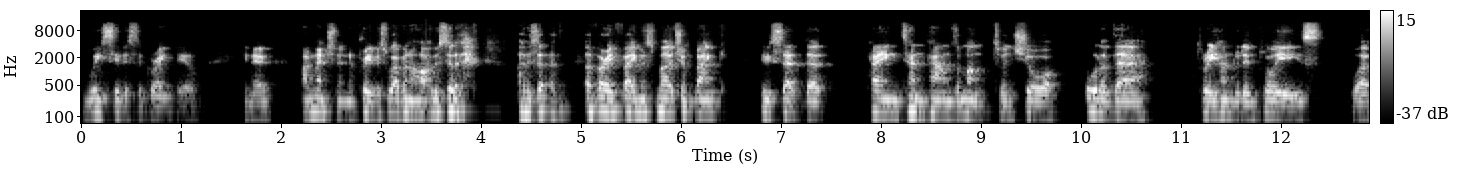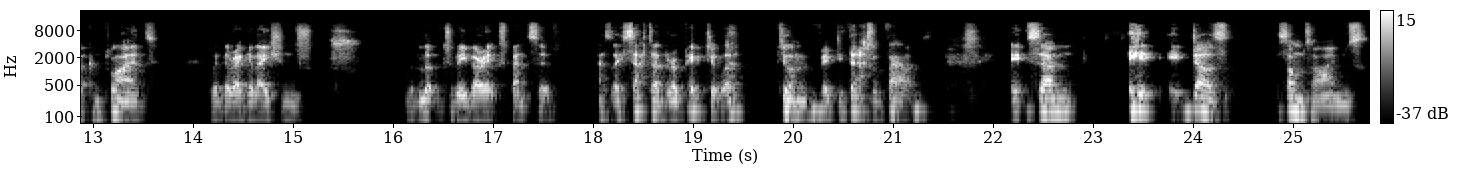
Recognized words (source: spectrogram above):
We see this a great deal. You know, I mentioned in a previous webinar, I was at a, I was at a, a very famous merchant bank who said that paying ten pounds a month to ensure all of their 300 employees were compliant with the regulations would look to be very expensive as they sat under a picture worth two hundred and fifty thousand pounds. It's um, it it does sometimes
